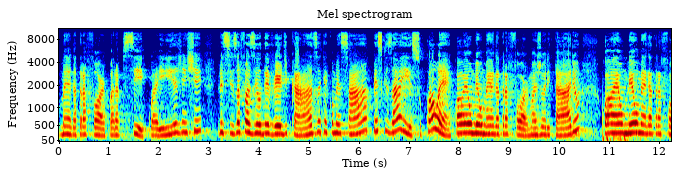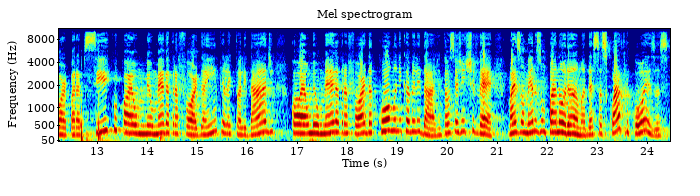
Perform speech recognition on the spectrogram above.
mega trafor para psico? Aí a gente precisa fazer o dever de casa, que é começar a pesquisar isso. Qual é? Qual é o meu mega trafor majoritário? Qual é o meu mega trafor para psico? Qual é o meu mega trafor da intelectualidade? Qual é o meu mega trafor da comunicabilidade? Então, se a gente tiver mais ou menos um panorama dessas quatro coisas,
